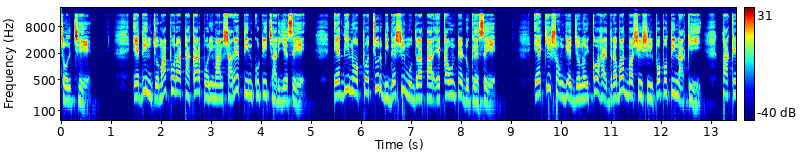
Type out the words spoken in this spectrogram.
চলছে। এদিন জমা পড়া টাকার পরিমাণ সাড়ে তিন কোটি ছাড়িয়েছে। এদিনও প্রচুর বিদেশি মুদ্রা তার অ্যাকাউন্টে ঢুকেছে। একই সঙ্গে জনৈক হায়দ্রাবাদবাসী শিল্পপতি নাকি তাকে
